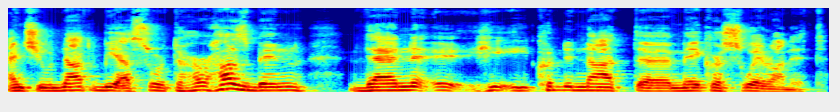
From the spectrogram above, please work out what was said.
and she would not be asur to her husband, then uh, he, he could not uh, make her swear on it.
